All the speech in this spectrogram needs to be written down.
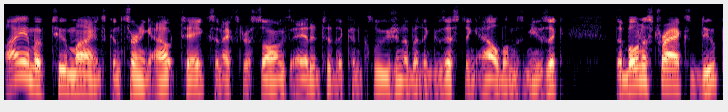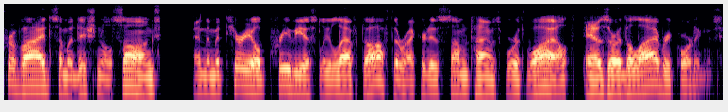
I am of two minds concerning outtakes and extra songs added to the conclusion of an existing album's music. The bonus tracks do provide some additional songs, and the material previously left off the record is sometimes worthwhile, as are the live recordings.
